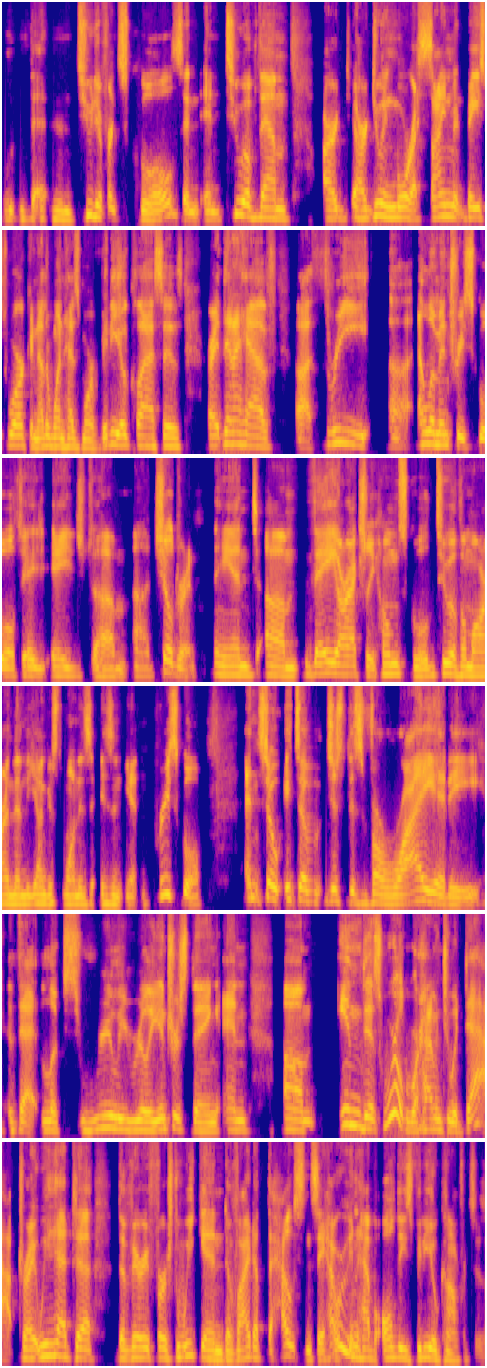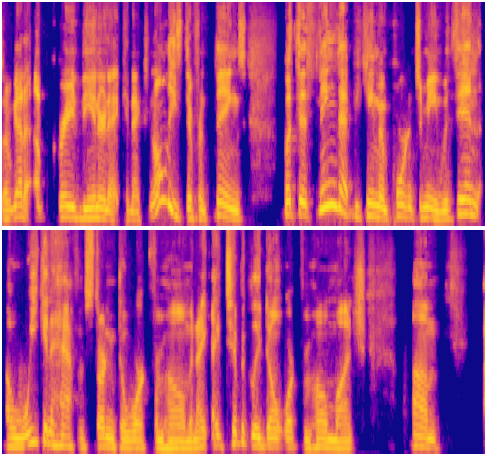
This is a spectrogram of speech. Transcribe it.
in two different schools and, and two of them are, are doing more assignment based work. Another one has more video classes right? Then i have uh, three uh, elementary school aged um, uh, children, and um, they are actually homeschooled. Two of them are, and then the youngest one is isn't yet in preschool and so it's a just this variety that looks really really interesting. And um, in this world we're having to adapt right? We had to the very first weekend divide up the house and say how are we going to have all these video conferences? I've got to upgrade the internet connection all these different things. But the thing that became important to me within a week and a half of starting to work from home and i, I typically don't work from home much um,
